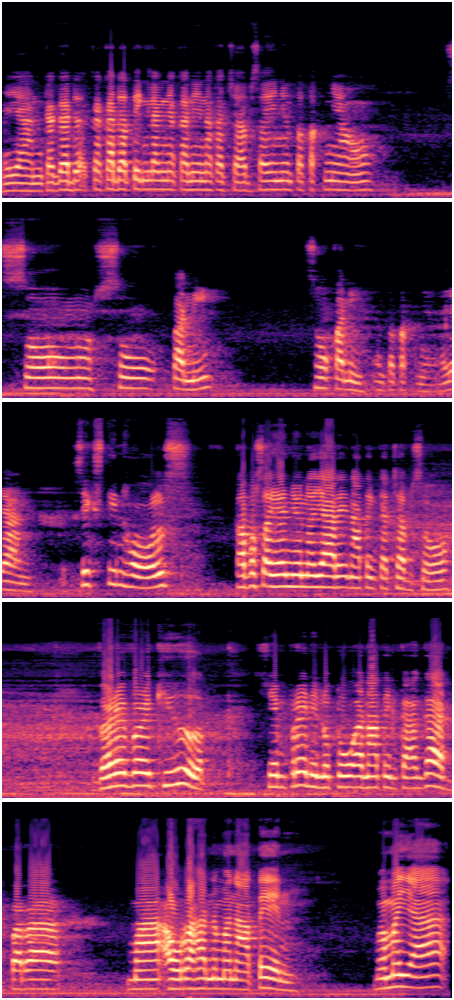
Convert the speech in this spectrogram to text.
Ayan, kagada, kakadating lang niya kanina ka-chabs. Ayan yung tatak niya, oh. So, so, kani. So, kani, ang tatak niya. Ayan, 16 holes. Tapos, ayan yung nayari natin ka-chabs, oh. Very, very cute. Siyempre, nilutuan natin kaagad para maaurahan naman natin. Mamaya,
